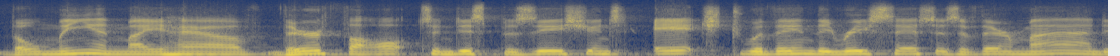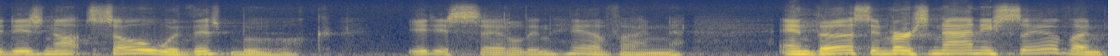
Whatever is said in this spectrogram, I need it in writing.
Though men may have their thoughts and dispositions etched within the recesses of their mind, it is not so with this book. It is settled in heaven. And thus, in verse 97,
